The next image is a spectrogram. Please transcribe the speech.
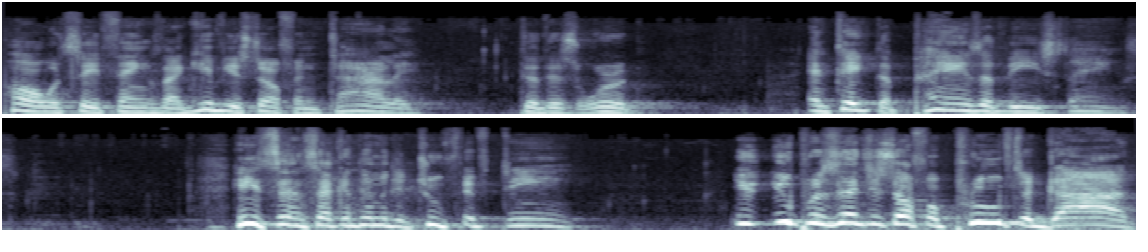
Paul would say things like, Give yourself entirely to this work and take the pains of these things he said in 2 Timothy 2.15, you, you present yourself approved to God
